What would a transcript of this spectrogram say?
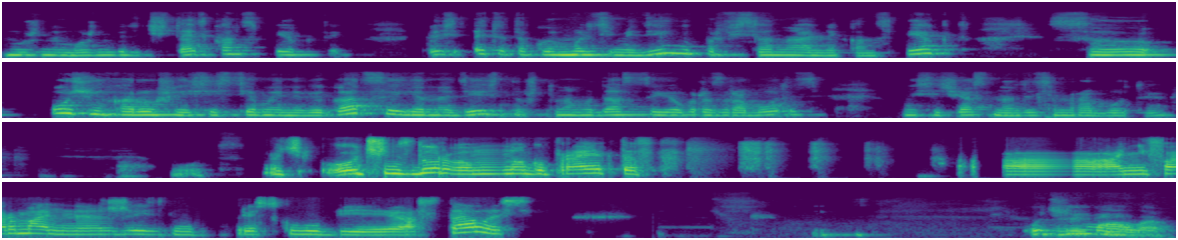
нужны, можно будет читать конспекты. То есть это такой мультимедийный профессиональный конспект с очень хорошей системой навигации. Я надеюсь, что нам удастся ее разработать. Мы сейчас над этим работаем. Вот. Очень, очень здорово, много проектов а неформальная жизнь в пресс-клубе осталась? Очень мало.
